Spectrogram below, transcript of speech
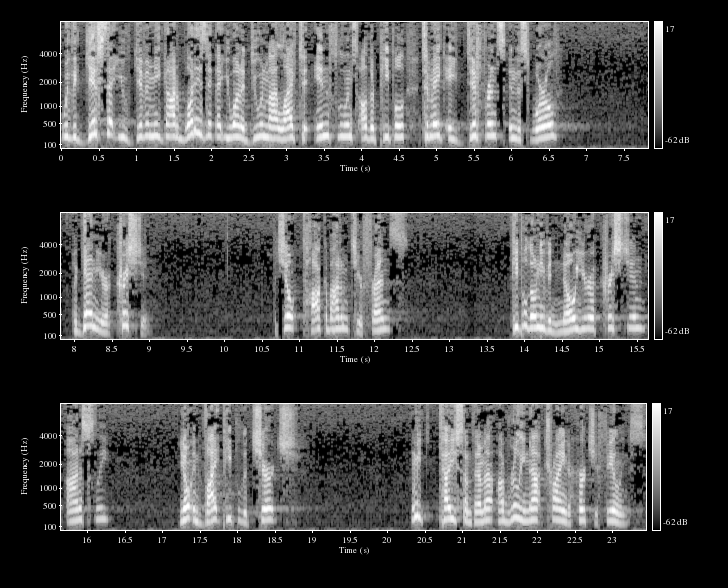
with the gifts that you've given me, God, what is it that you want to do in my life to influence other people, to make a difference in this world? Again, you're a Christian, but you don't talk about them to your friends. People don't even know you're a Christian, honestly. You don't invite people to church. Let me tell you something. I'm, not, I'm really not trying to hurt your feelings.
